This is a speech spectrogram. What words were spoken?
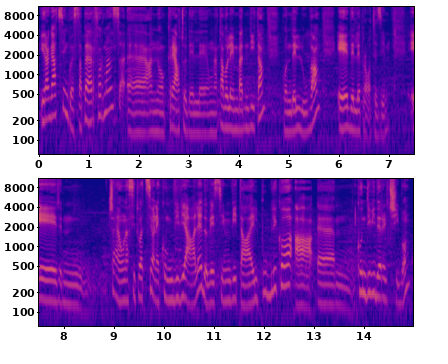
I ragazzi in questa performance eh, hanno creato delle, una tavola imbandita con dell'uva e delle protesi. E, mh, mm, c'è una situazione conviviale dove si invita il pubblico a ehm, condividere il cibo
